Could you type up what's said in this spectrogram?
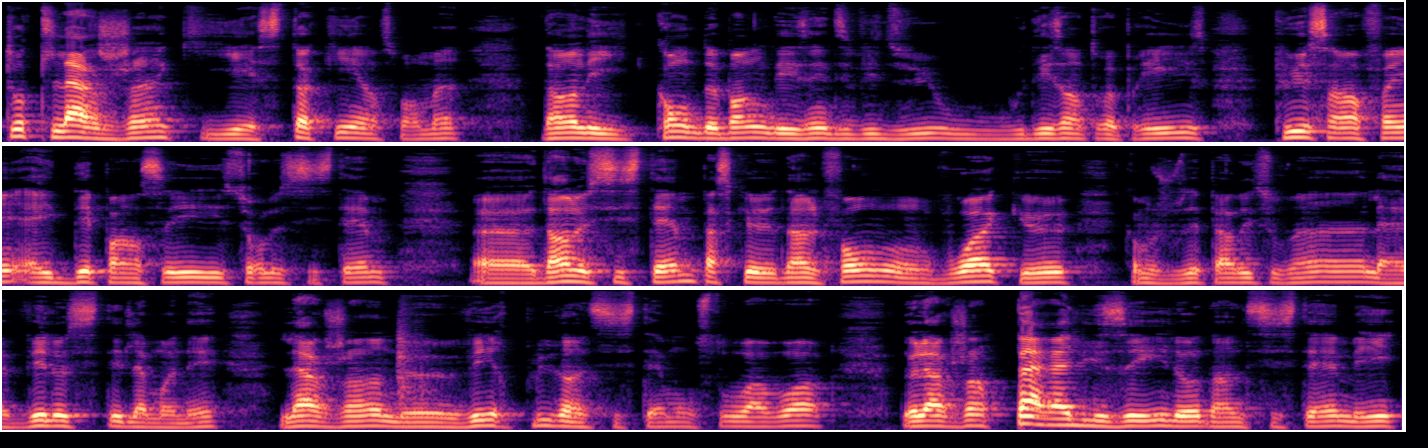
tout l'argent qui est stocké en ce moment dans les comptes de banque des individus ou des entreprises puissent enfin être dépensés sur le système, euh, dans le système, parce que dans le fond, on voit que, comme je vous ai parlé souvent, la vélocité de la monnaie, l'argent ne vire plus dans le système. On se trouve à avoir de l'argent paralysé là, dans le système et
